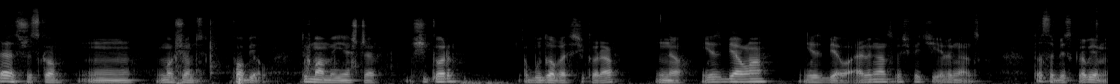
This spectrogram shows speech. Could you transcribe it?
Jest wszystko mm, mosiąc pobiał. Tu mamy jeszcze sikor, obudowę z sikora. No, jest biała, jest biała. Elegancko świeci, elegancko. To sobie skrobiemy.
